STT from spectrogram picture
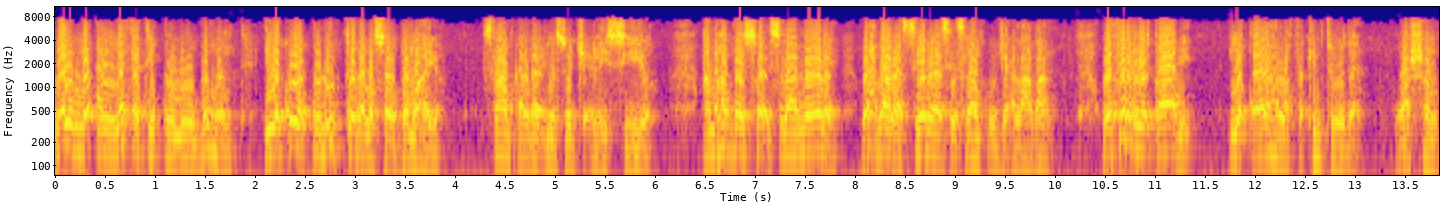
waalmu'allafati quluubuhum iyo kuwa quluubtooda la soo dumaayo islaamka la raba in la soo jeclaysiiyo. Ama hadday soo islaameene waxbaa la siinaya si islaamka u jeclaadaan. Wa fi riqaabi iyo qooraha la fakintooda waa shan.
